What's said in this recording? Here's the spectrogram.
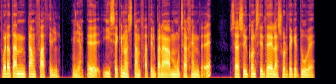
fuera tan, tan fácil. Ya. Eh, y sé que no es tan fácil para mucha gente, ¿eh? O sea, soy consciente de la suerte que tuve.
